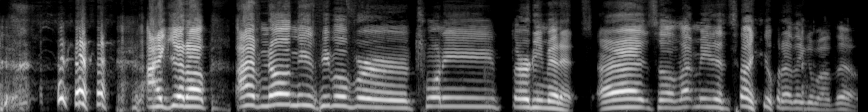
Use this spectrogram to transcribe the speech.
I get up. I've known these people for 20, 30 minutes. All right. So let me just tell you what I think about them.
